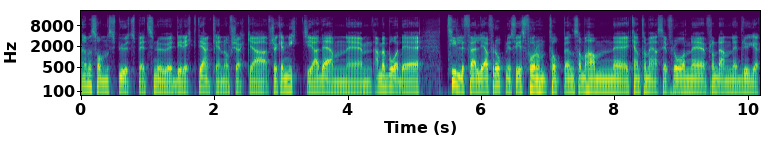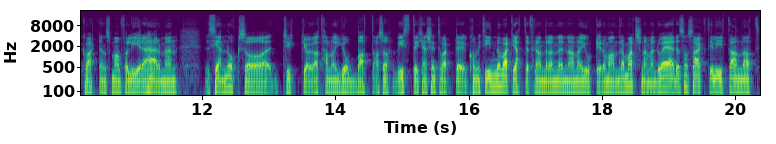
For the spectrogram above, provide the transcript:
ja, men som spjutspets nu direkt egentligen och försöka, försöka nyttja den eh, ja, men både tillfälliga förhoppningsvis formtoppen som han eh, kan ta med sig från, eh, från den dryga kvarten som han får lira här. Men sen också tycker jag ju att han har jobbat alltså visst det kanske inte varit kommit in och varit jätteförändrande när han har gjort det i de andra matcherna men då är det som sagt det är lite annat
